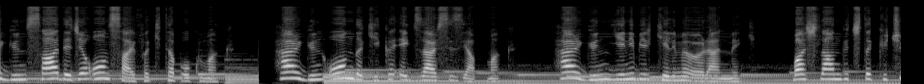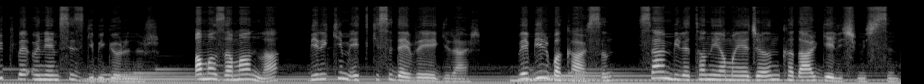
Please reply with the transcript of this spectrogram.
gün sadece 10 sayfa kitap okumak. Her gün 10 dakika egzersiz yapmak. Her gün yeni bir kelime öğrenmek. Başlangıçta küçük ve önemsiz gibi görünür. Ama zamanla, birikim etkisi devreye girer. Ve bir bakarsın, sen bile tanıyamayacağın kadar gelişmişsin.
